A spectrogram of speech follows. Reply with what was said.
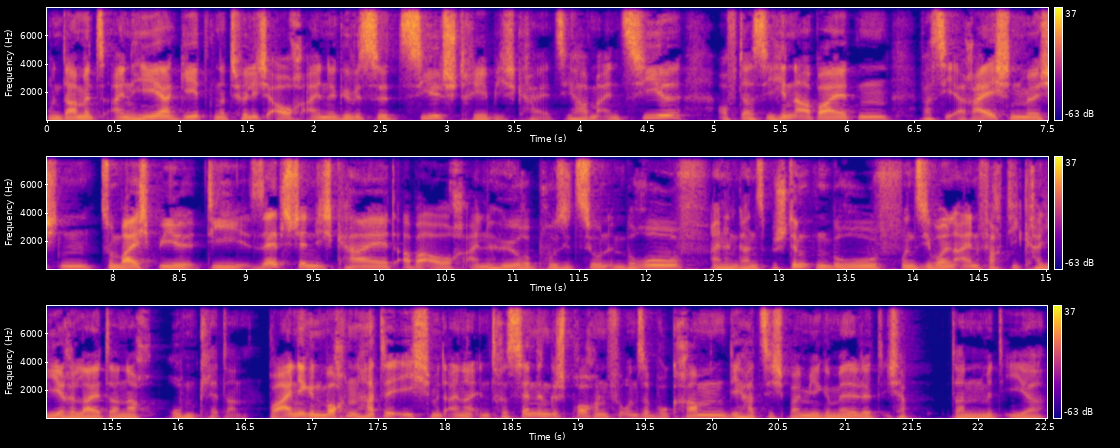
Und damit einher geht natürlich auch eine gewisse Zielstrebigkeit. Sie haben ein Ziel, auf das sie hinarbeiten, was sie erreichen möchten. Zum Beispiel die Selbstständigkeit, aber auch eine höhere Position im Beruf, einen ganz bestimmten Beruf. Und sie wollen einfach die Karriereleiter nach oben klettern. Vor einigen Wochen hatte ich mit einer Interessentin gesprochen für unser Programm. Die hat sich bei mir gemeldet. Ich habe dann mit ihr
